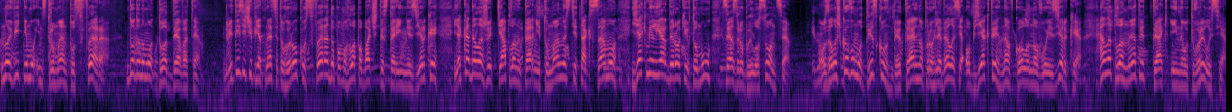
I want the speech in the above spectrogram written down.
новітньому інструменту Сфера, доданому до ДВТ. 2015 року сфера допомогла побачити старіння зірки, яка дала життя планетарній туманності так само, як мільярди років тому це зробило сонце. У залишковому диску детально проглядалися об'єкти навколо нової зірки, але планети так і не утворилися.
